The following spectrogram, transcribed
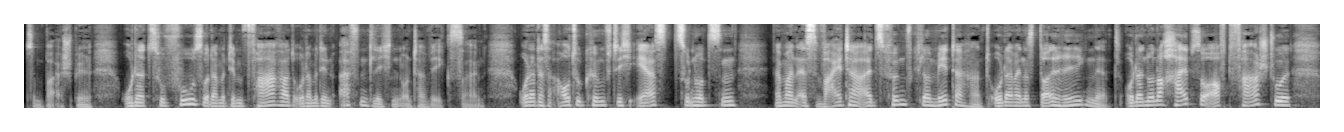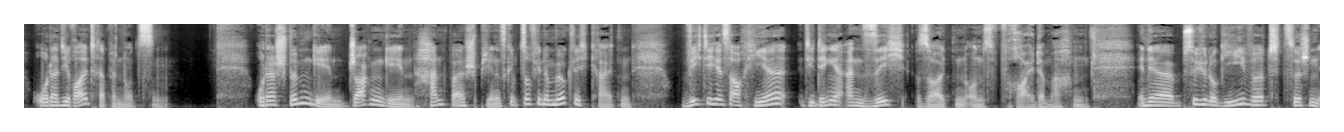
zum Beispiel. Oder zu Fuß oder mit dem Fahrrad oder mit den Öffentlichen unterwegs sein. Oder das Auto künftig erst zu nutzen, wenn man es weiter als fünf Kilometer hat. Oder wenn es doll regnet. Oder nur noch halb so oft Fahrstuhl oder die Rolltreppe nutzen. Oder schwimmen gehen, joggen gehen, Handball spielen. Es gibt so viele Möglichkeiten. Wichtig ist auch hier, die Dinge an sich sollten uns Freude machen. In der Psychologie wird zwischen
